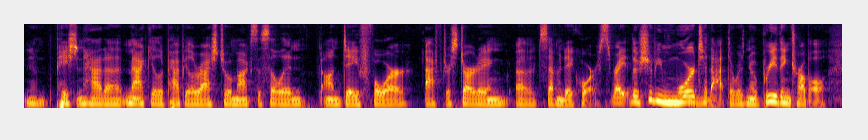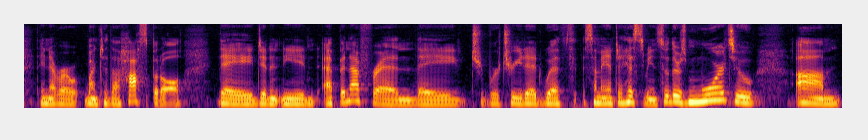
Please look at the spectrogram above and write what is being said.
you know, the patient had a macular papular rash to amoxicillin on day four after starting a seven day course, right? There should be more to that. There was no breathing trouble. They never went to the hospital. They didn't need epinephrine. They t- were treated with some antihistamine. So there's more to um,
